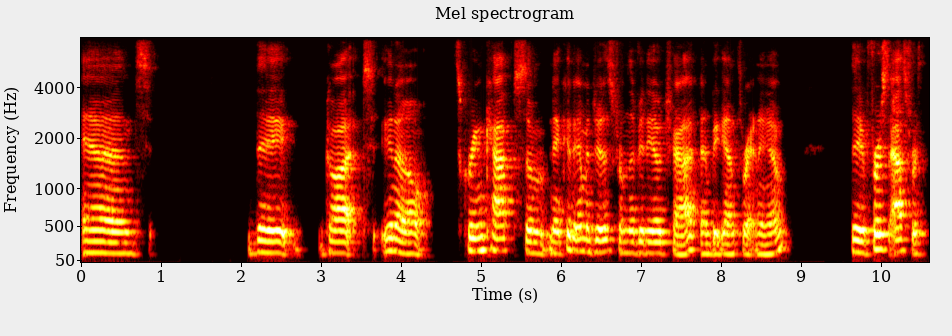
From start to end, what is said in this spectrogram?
And they got, you know, screen capped some naked images from the video chat and began threatening him. They first asked for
